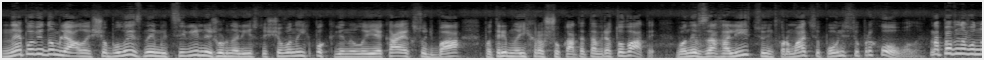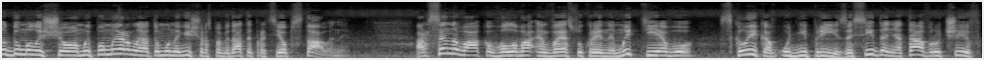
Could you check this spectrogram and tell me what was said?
не повідомляли, що були з ними цивільні журналісти, що вони їх покинули, і яка їх судьба, потрібно їх розшукати та врятувати. Вони взагалі цю інформацію повністю приховували. Напевно, вони думали, що ми померли, а тому навіщо розповідати про ці обставини. Арсен Аваков, голова МВС України, миттєво скликав у Дніпрі засідання та вручив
